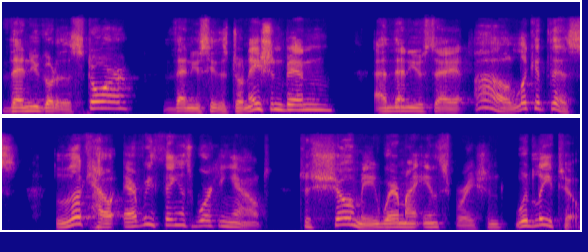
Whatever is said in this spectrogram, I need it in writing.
Then you go to the store, then you see this donation bin, and then you say, Oh, look at this. Look how everything is working out to show me where my inspiration would lead to.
